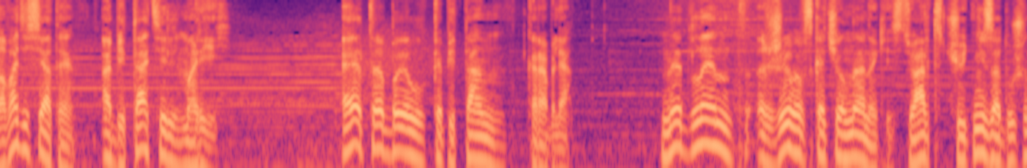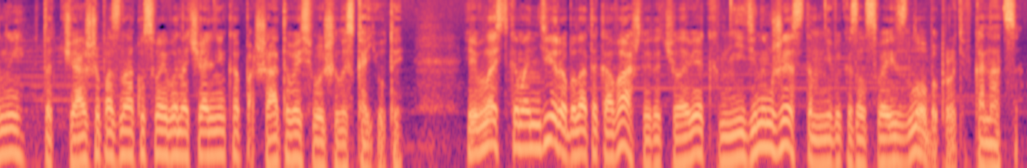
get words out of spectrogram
Глава 10. Обитатель морей. Это был капитан корабля. Недленд живо вскочил на ноги. Стюарт, чуть не задушенный, тотчас же по знаку своего начальника, пошатываясь, вышел из каюты. И власть командира была такова, что этот человек ни единым жестом не выказал своей злобы против канадца.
